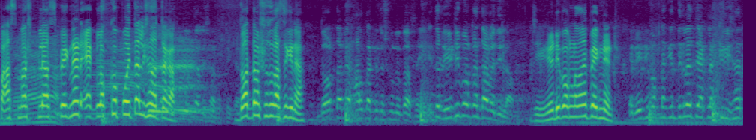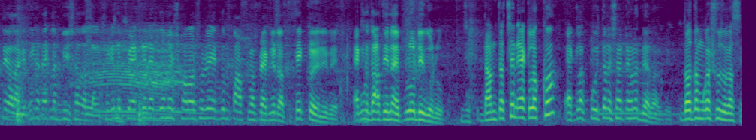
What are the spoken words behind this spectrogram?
পাঁচ মাস প্লাস প্রেগনেন্ট এক লক্ষ পঁয়তাল্লিশ হাজার টাকা। পঁয়তাল্লিশ হাজার টাকা দর দামের সুযোগ আছে কিনা? দর দামে হালকা কিছু সুযোগ আছে। এই তো রেডি বকনার দামে দিলাম। জি রেডি বাংলা দামে প্রেগনেন্ট রেডি বকনা কিনতে গেলে তো এক লাখ তিরিশ হাজার টাকা লাগে। ঠিক আছে এক লাখ বিশ হাজার লাগে। সেখানে প্যাকেট একদম সরাসরি একদম পাঁচ মাস প্যাকেট আছে। চেক করে নেবে। এখনও দাঁতি নাই প্লোটি গরু। জি দাম চাচ্ছেন এক লক্ষ। এক লাখ পঁয়তাল্লিশ হাজার টাকা হলে দেওয়া যাবে। দরদাম করার সুযোগ আছে।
